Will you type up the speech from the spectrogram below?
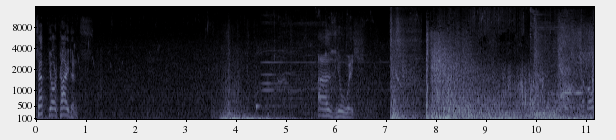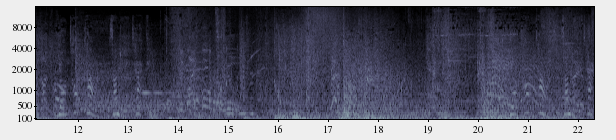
Accept your guidance. As you wish. The bones are thrown. Your top tower is under attack. I fall for you, Your top tower is under attack.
